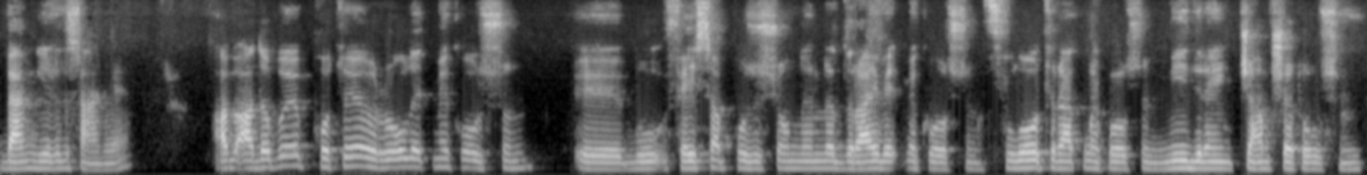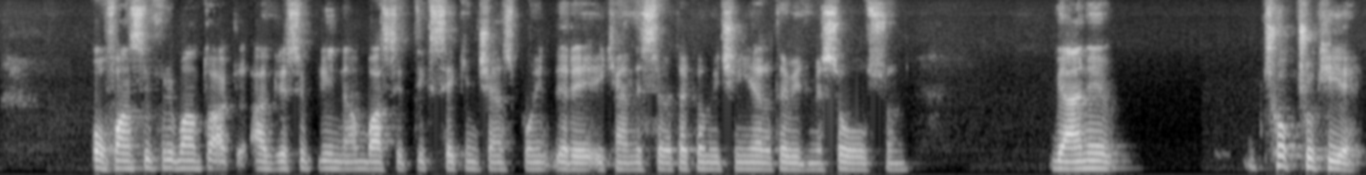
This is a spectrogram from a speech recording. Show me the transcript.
Bam girdi sahneye. Abi Adabo'ya potaya roll etmek olsun, e, bu face-up pozisyonlarında drive etmek olsun, floater atmak olsun, mid-range jump shot olsun, ofansif rebound ag- agresifliğinden bahsettik. Second chance pointleri kendisi ve takımı için yaratabilmesi olsun. Yani çok çok iyi.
